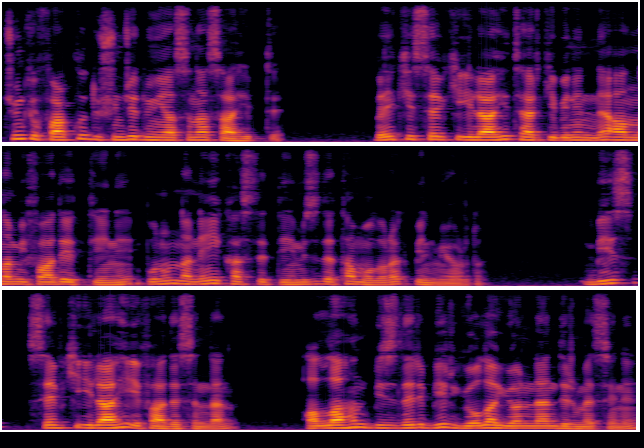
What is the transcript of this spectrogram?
Çünkü farklı düşünce dünyasına sahipti. Belki sevki ilahi terkibinin ne anlam ifade ettiğini, bununla neyi kastettiğimizi de tam olarak bilmiyordu. Biz sevki ilahi ifadesinden Allah'ın bizleri bir yola yönlendirmesini,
